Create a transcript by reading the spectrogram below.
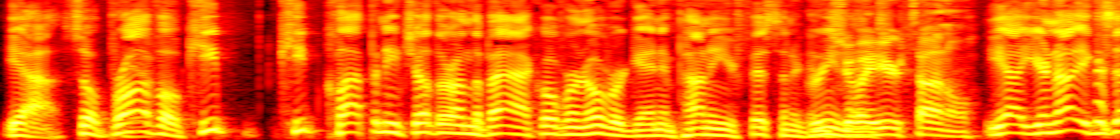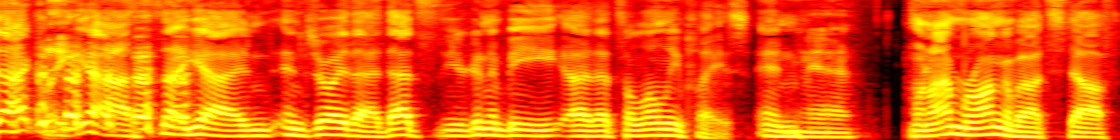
Yeah. So bravo. Keep keep clapping each other on the back over and over again and pounding your fists in agreement. Enjoy your tunnel. Yeah, you're not exactly. Yeah, not- yeah. Enjoy that. That's you're going to be. Uh, that's a lonely place. And Yeah. when I'm wrong about stuff,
